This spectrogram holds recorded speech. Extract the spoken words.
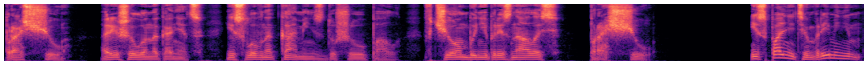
«Прощу», — решил он наконец, и словно камень с души упал. «В чем бы ни призналась, прощу». Из спальни тем временем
